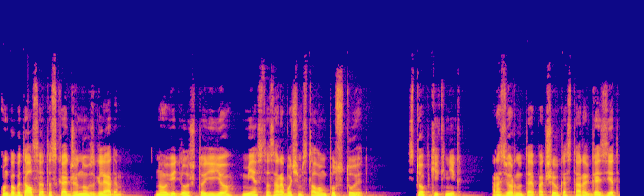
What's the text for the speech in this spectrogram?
Он попытался отыскать жену взглядом, но увидел, что ее место за рабочим столом пустует. Стопки книг, развернутая подшивка старых газет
